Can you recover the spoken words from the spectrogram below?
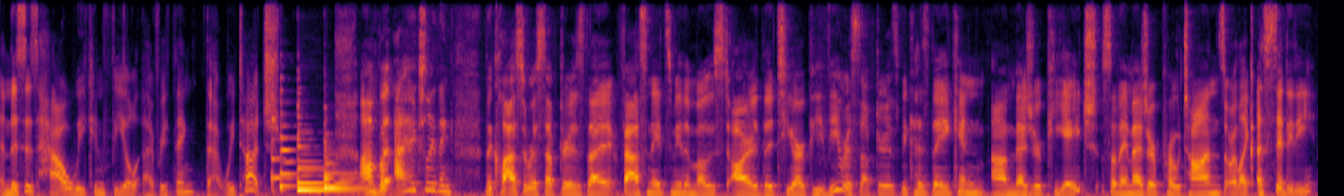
And this is how we can feel everything that we touch. Um, but I actually think the class of receptors that fascinates me the most are the TRPV receptors because they can uh, measure pH. So they measure protons or like acidity.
